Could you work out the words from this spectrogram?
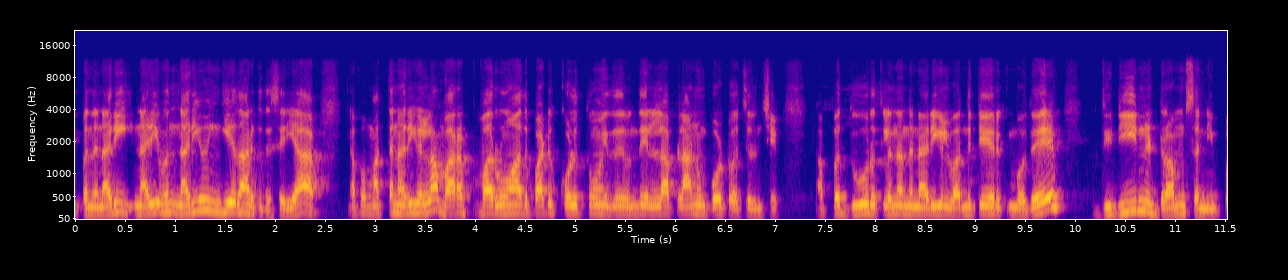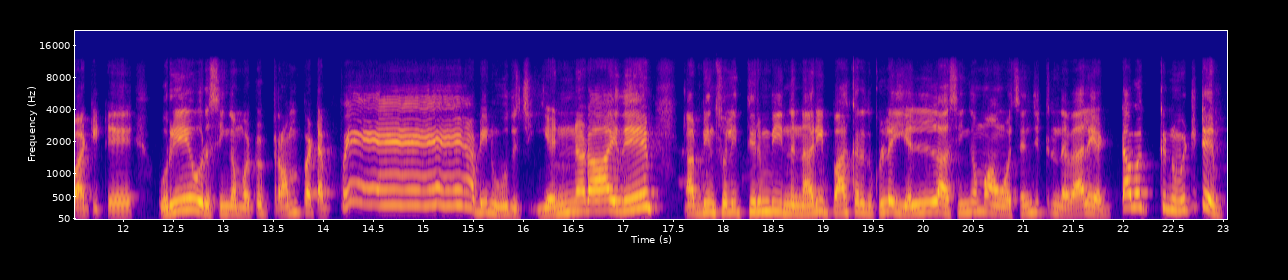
இப்ப இந்த நரி நரி வந்து நரியும் இங்கேயே தான் இருக்குது சரியா? அப்ப மத்த நரிகள்லாம் வர வரும் அது பாட்டு கொளுத்தும். இது வந்து எல்லா பிளானும் போட்டு வச்சிருந்துச்சு. அப்ப தூரத்துல இருந்து அந்த நரிகள் வந்துட்டே இருக்கும்போது திடீர்னு ட்ரம்ஸை நிப்பாட்டிட்டு ஒரே ஒரு சிங்கம் மட்டும் ட்ரம்பட்டை பே அப்படின்னு ஊதுச்சு. என்னடா இது? அப்படின்னு சொல்லி திரும்பி இந்த நரி பாக்குறதுக்குள்ள எல்லா சிங்கமும் அவங்க செஞ்சுட்டு இருந்த வேலையை டபக்குன்னு விட்டுட்டு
